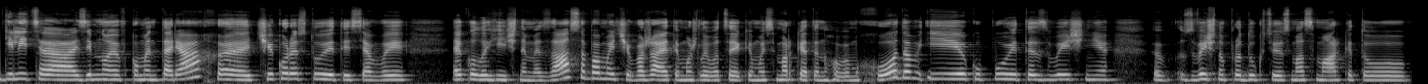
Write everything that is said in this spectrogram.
Діліться зі мною в коментарях, е, чи користуєтеся ви екологічними засобами, чи вважаєте, можливо, це якимось маркетинговим ходом і купуєте звичні, е, звичну продукцію з мас-маркету.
